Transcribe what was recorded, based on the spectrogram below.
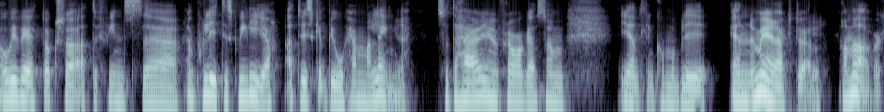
och vi vet också att det finns eh, en politisk vilja att vi ska bo hemma längre. Så det här är ju en fråga som egentligen kommer att bli ännu mer aktuell framöver,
